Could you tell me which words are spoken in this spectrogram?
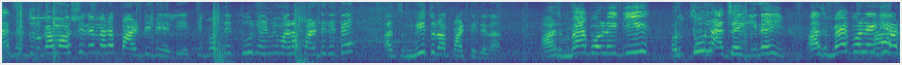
आज दुर्गा मावशीने मला पार्टी दिलेली आहे. ती बोलते तू नेहमी मला पार्टी देते आज मी तुला पार्टी देणार. आज मैं बोलेगी और तू नाचेगी नहीं. आज मैं बोलेगी और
